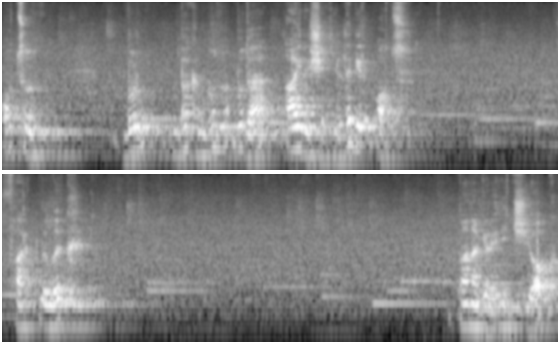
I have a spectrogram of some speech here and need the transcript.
otun bu bakın bu, bu da aynı şekilde bir ot. Farklılık bana göre hiç yok.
